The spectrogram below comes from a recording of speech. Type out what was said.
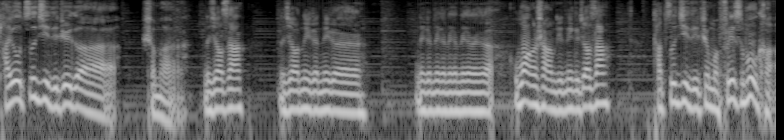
他有自己的这个什么，那叫啥？那叫那个那个那个那个那个那个那个网上的那个叫啥？他自己的什么 Facebook 啊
